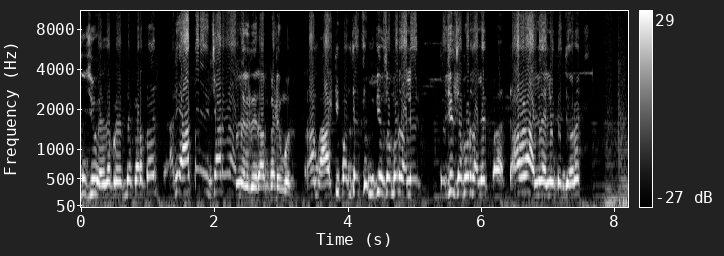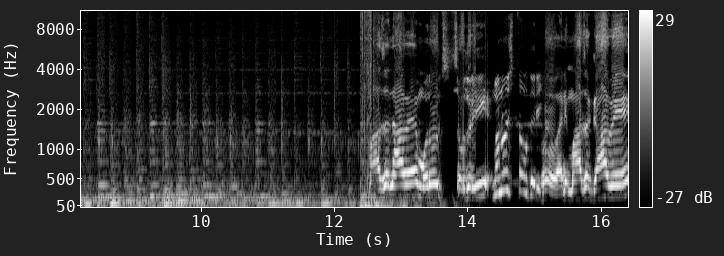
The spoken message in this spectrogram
त्यांचे जीव घ्यायचा प्रयत्न करतात आणि आता चार वेळा आलेले ते राम काडेंवर राम आष्टी पंचायत समिती समोर झाले तहसील समोर झाले दहा वेळा हल्ले झाले त्यांच्यावर. माझं नाव आहे मनोज चौधरी. मनोज चौधरी. हो आणि माझं गाव आहे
